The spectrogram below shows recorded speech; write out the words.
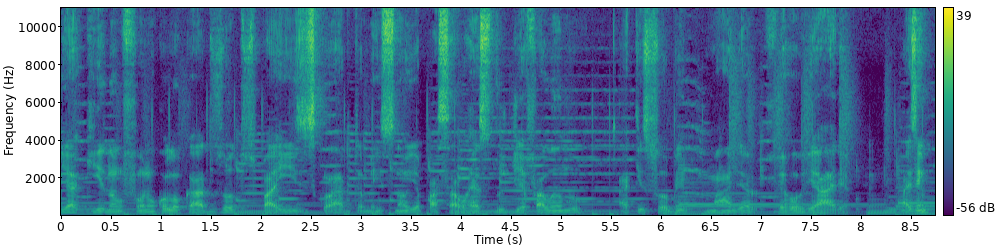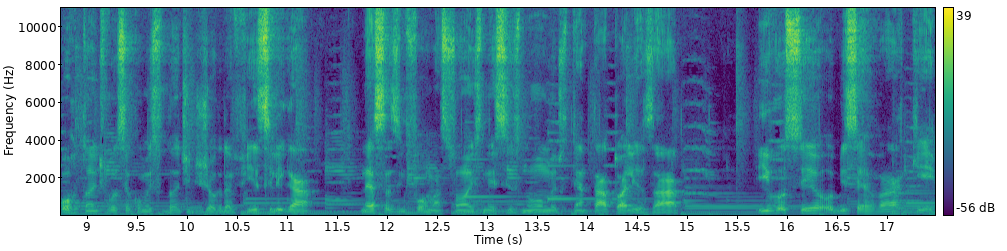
E aqui não foram colocados outros países, claro, também, senão ia passar o resto do dia falando aqui sobre malha ferroviária. Mas é importante você, como estudante de geografia, se ligar nessas informações, nesses números, tentar atualizar e você observar que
